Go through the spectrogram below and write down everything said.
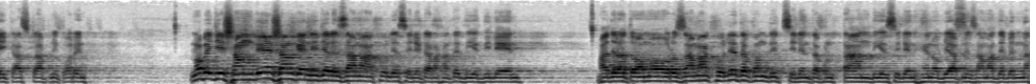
এই কাজটা আপনি করেন। নবীজি সঙ্গে সঙ্গে নিজের জামা খুলে ছেলেটার হাতে দিয়ে দিলেন। হাজরত অমর জামা খুলে তখন দিচ্ছিলেন, তখন টান দিয়েছিলেন, হে নবী, আপনি জামা দেবেন না।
